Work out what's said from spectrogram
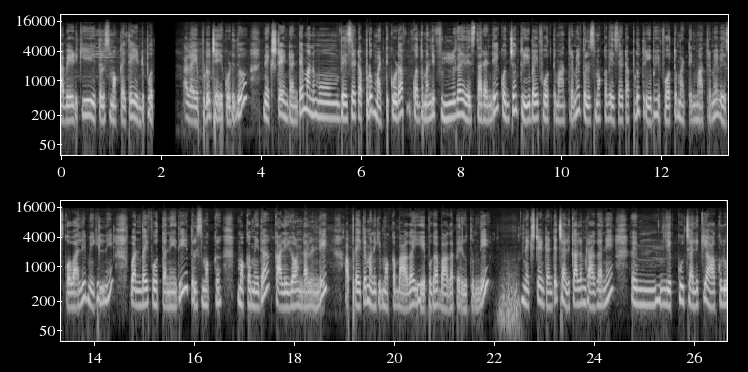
ఆ వేడికి తులసి మొక్క అయితే ఎండిపోతుంది. అలా ఎప్పుడూ చేయకూడదు. నెక్స్ట్ ఏంటంటే మనము వేసేటప్పుడు మట్టి కూడా కొంతమంది ఫుల్గా వేస్తారండి. కొంచెం త్రీ బై ఫోర్త్ మాత్రమే తులసి మొక్క వేసేటప్పుడు త్రీ బై ఫోర్త్ మట్టిని మాత్రమే వేసుకోవాలి. మిగిలిన వన్ బై ఫోర్త్ అనేది తులసి మొక్క మొక్క మీద ఖాళీగా ఉండాలండి. అప్పుడైతే మనకి మొక్క బాగా ఏపుగా బాగా పెరుగుతుంది. నెక్స్ట్ ఏంటంటే చలికాలం రాగానే ఎక్కువ చలికి ఆకులు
